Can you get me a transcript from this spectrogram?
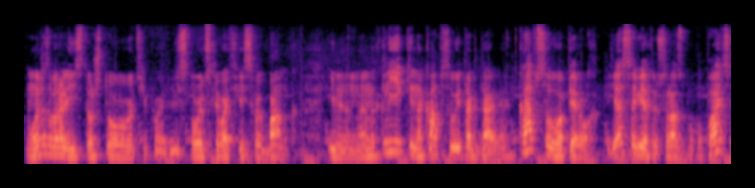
Мы разобрались, то, что, типа, не стоит сливать весь свой банк именно на наклейки, на капсулы и так далее. Капсулу, во-первых, я советую сразу покупать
